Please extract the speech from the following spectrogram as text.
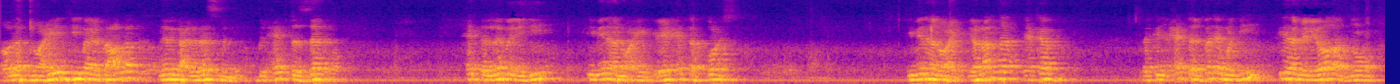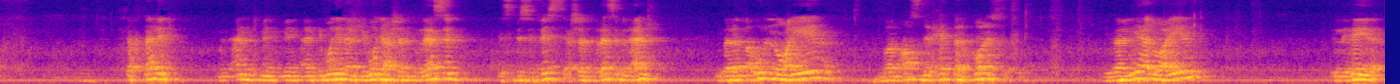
أقول لك نوعين فيما يتعلق نرجع للرسم بالحته الزرقاء. الحته اللبني دي في منها نوعين اللي هي الحته الكورس في منها نوعين يا لامدا يا kappa لكن الحتة ال variable دي فيها مليار نوع. تختلف من أن من من antibody ل antibody عشان تناسب ال specificity عشان تناسب الانجل يبقى لما أقول نوعين يبقى أنا قصدي الحتة ال constant يبقى ليها نوعين اللي هي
